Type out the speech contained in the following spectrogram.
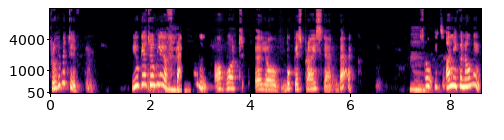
prohibitive. You get only a Hmm. fraction of what uh, your book is priced at back. Hmm. So it's uneconomic.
